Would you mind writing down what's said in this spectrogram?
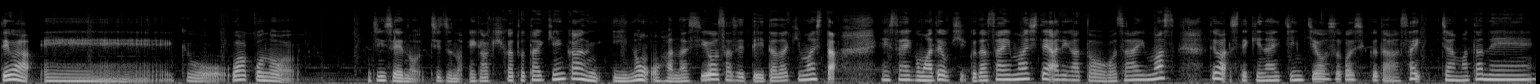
では、えー、今日はこの人生の地図の描き方体験会のお話をさせていただきました。えー、最後までお聴きくださいましてありがとうございます。では素敵な一日をお過ごしください。じゃあまたね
